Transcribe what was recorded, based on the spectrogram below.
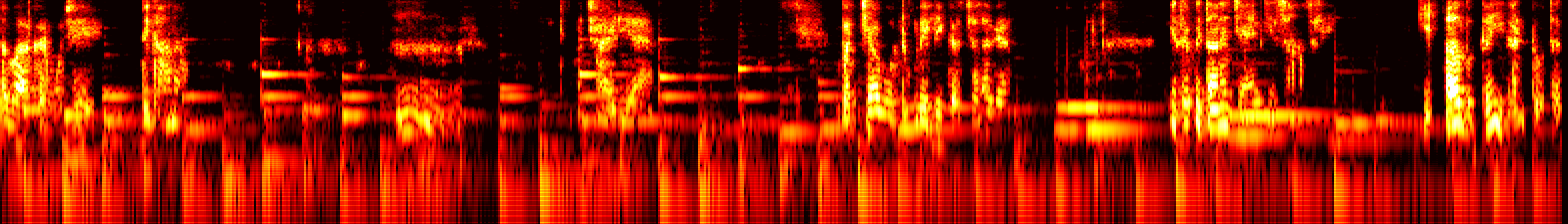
तब आकर मुझे दिखाना। हम्म अच्छा आइडिया है। बच्चा वो टुकड़े लेकर चला गया। इधर पिता ने चैन की सांस ली कि अब कई घंटों तक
